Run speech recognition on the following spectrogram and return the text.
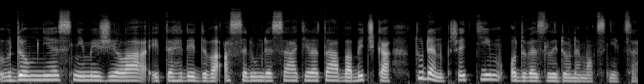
V domě s nimi žila i tehdy 72-letá babička, tu den předtím odvezli do nemocnice.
